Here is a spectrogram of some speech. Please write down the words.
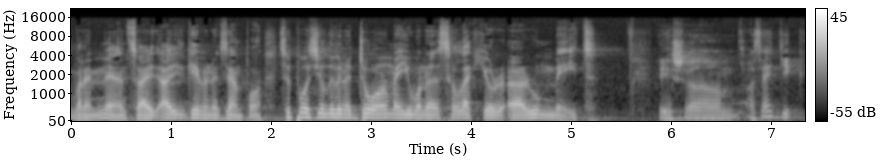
what I meant. So I, I gave an example. Suppose you live in a dorm and you want to select your uh, roommate. És um, az egyik,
